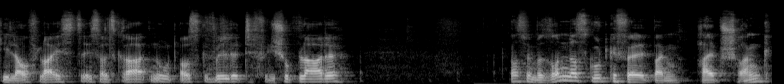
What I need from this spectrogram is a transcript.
die Laufleiste ist als Gradnut ausgebildet für die Schublade. Was mir besonders gut gefällt beim Halbschrank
